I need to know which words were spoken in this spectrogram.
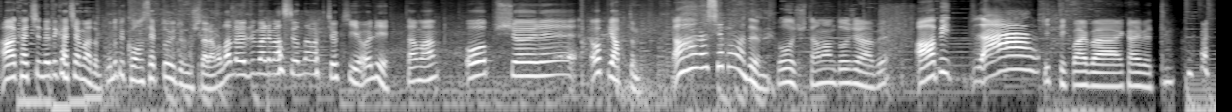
Aa kaçın dedi kaçamadım. Bunu bir konsepte uydurmuşlar ama. Lan ölüm animasyonuna bak çok iyi. Oli. Tamam. Hop şöyle. Hop yaptım. Aa nasıl yapamadım? Dodge. Tamam Dodge abi. Abi. Aa! Gittik bay bay. Kaybettim.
